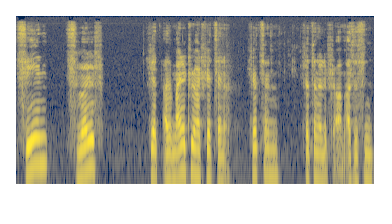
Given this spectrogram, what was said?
10, 12, 14, also meine Tür hat 14er. 14, 14er Liftarm. Also es ist ein,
